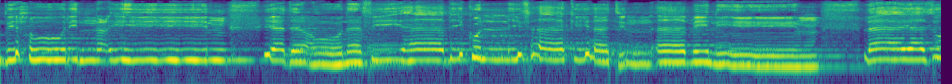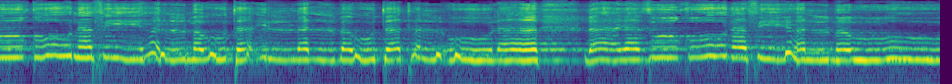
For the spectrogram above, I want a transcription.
بحور عين يدعون فيها بكل فاكهة آمنين. لا يذوقون فيها الموت إلا الموتة الأولى. لا يذوقون فيها الموت.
